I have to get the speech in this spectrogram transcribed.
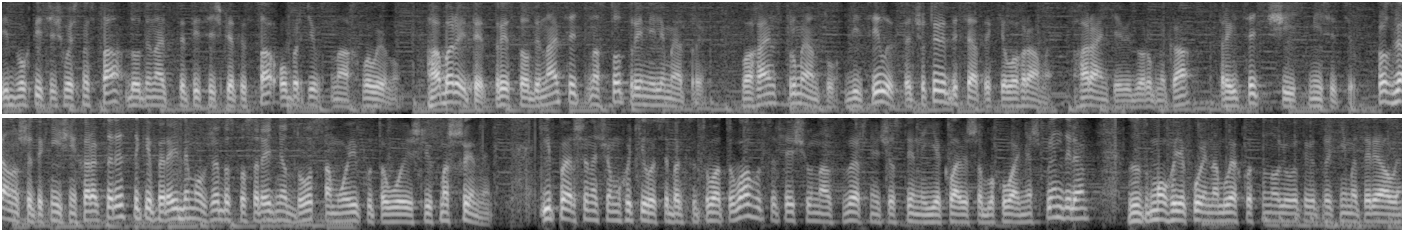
від 2800 до 11500 обертів на хвилину. Габарити 311 на 103 мм. Вага інструменту 2,4 кг. Гарантія від виробника 36 місяців. Розглянувши технічні характеристики, перейдемо вже безпосередньо до самої кутової шліфмашини. І перше, на чому хотілося б акцентувати увагу, це те, що у нас з верхньої частини є клавіша блокування шпинделя, за допомогою якої нам легко встановлювати витратні матеріали.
